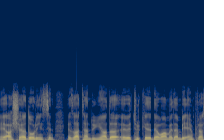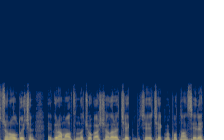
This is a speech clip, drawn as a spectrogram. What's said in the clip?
e, aşağıya doğru insin. E, zaten dünyada ve Türkiye'de devam eden bir enflasyon olduğu için e, gram altında çok aşağılara çek, şey, çekme potansiyeli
